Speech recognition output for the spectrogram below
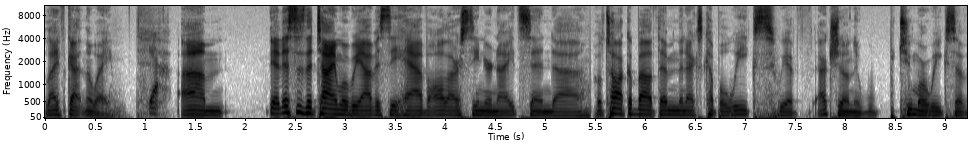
Life got in the way. Yeah. Um, yeah, this is the time where we obviously have all our senior nights, and uh, we'll talk about them in the next couple weeks. We have actually only two more weeks of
